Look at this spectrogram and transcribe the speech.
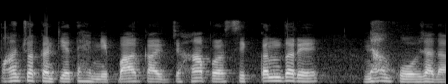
पांचवा कंट्री आता है, नेपाल का, जहाँ पर सिकंदर नाम को ज़्यादा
